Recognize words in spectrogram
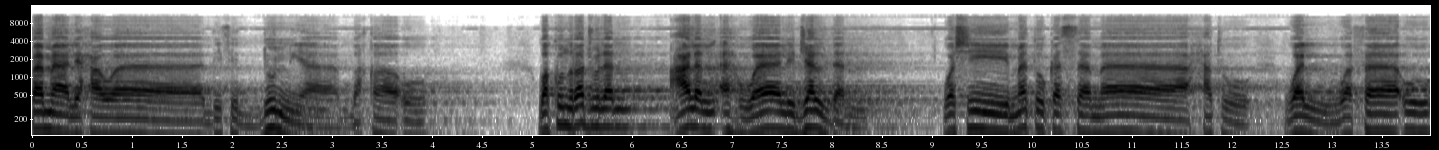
فما لحوادث الدنيا بقاء. وكن رجلا على الأهوال جلدا وشيمتك السماحة والوفاء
